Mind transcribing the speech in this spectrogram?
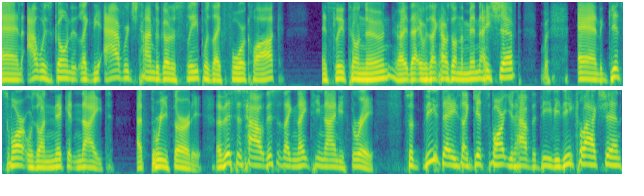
and I was going to like the average time to go to sleep was like four o'clock, and sleep till noon, right? That it was like I was on the midnight shift, and Get Smart was on Nick at Nite at 3:30. Now this is how this is like 1993. So these days, like Get Smart, you'd have the DVD collection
